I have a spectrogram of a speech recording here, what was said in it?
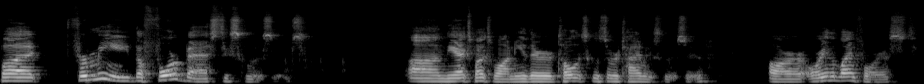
but for me, the four best exclusives on the Xbox One, either total exclusive or time exclusive, are Ori and the Blind Forest,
